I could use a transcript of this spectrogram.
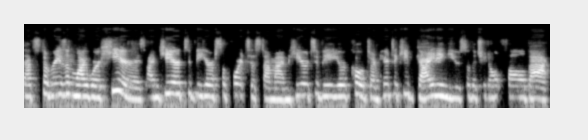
that's the reason why we're here is i'm here to be your support system i'm here to be your coach i'm here to keep guiding you so that you don't fall back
